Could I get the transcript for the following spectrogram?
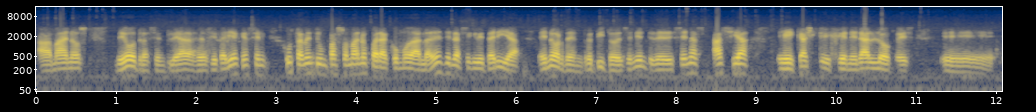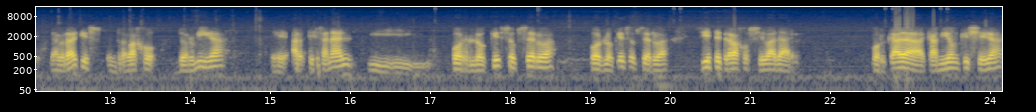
a manos de otras empleadas de la Secretaría que hacen justamente un paso a mano para acomodarla desde la Secretaría en orden, repito, descendiente de decenas hacia eh, calle General López. Eh, la verdad que es un trabajo de hormiga, eh, artesanal y por lo que se observa, por lo que se observa, si este trabajo se va a dar por cada camión que llega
